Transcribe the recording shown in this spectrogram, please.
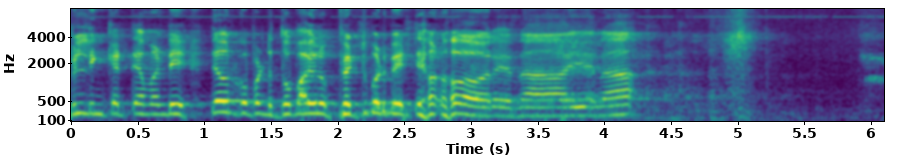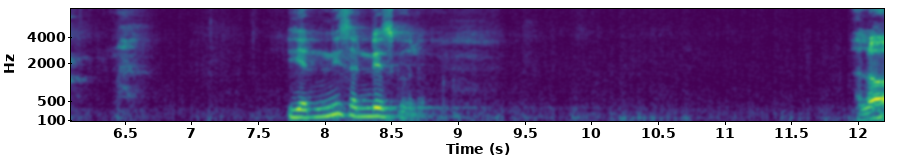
బిల్డింగ్ కట్టామండి దేవుని కృపంటే దుబాయ్లో పెట్టుబడి పెట్టాము అరే నాయనా. ఇవన్నీ సండే స్కూల్ హలో.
